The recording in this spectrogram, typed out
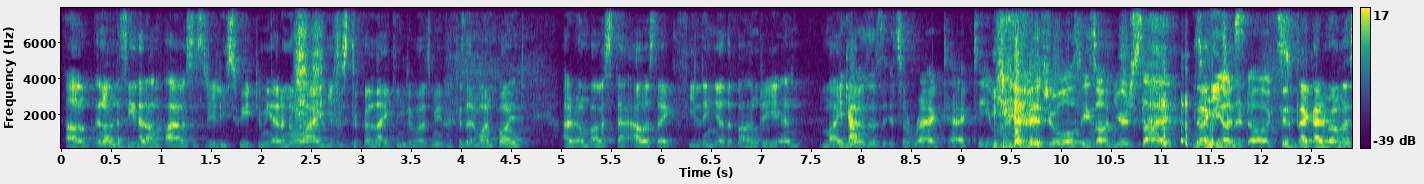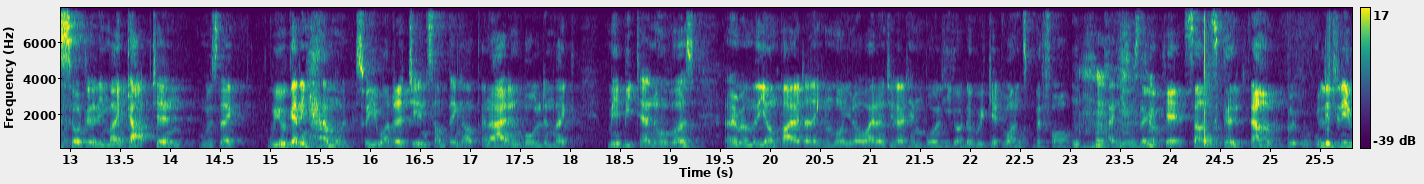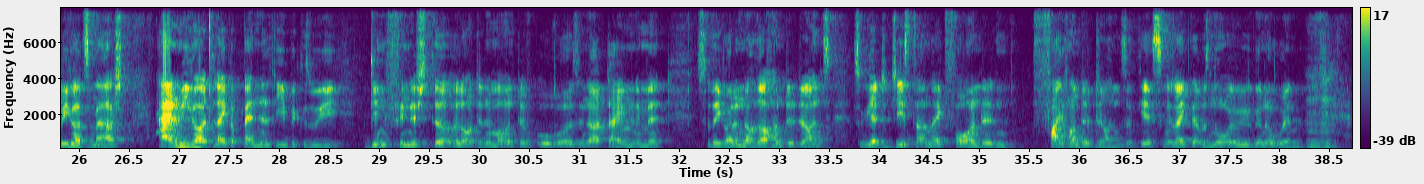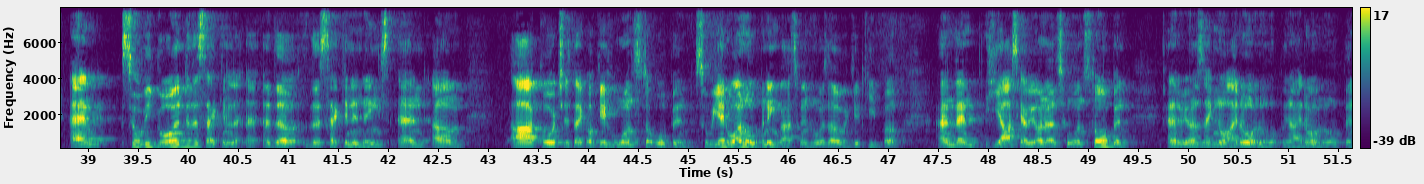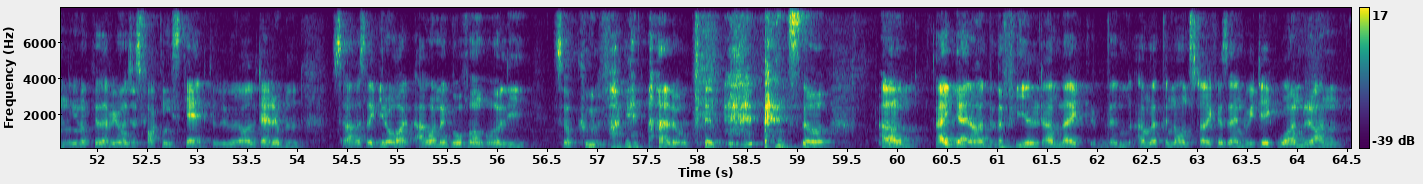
Um, and honestly, that umpire was just really sweet to me. I don't know why he just took a liking towards me because at one point. I remember I was sta- I was like fielding near the boundary and my he cap- knows it's, a ragtag team of individuals. He's on your side. He's No, on he the just- underdogs. It's like I remember so clearly. My captain was like, we were getting hammered, so he wanted to change something up, and I hadn't bowled in like maybe ten overs. And I remember the umpire telling him, "Oh, you know, why don't you let him bowl? He got a wicket once before." and he was like, "Okay, sounds good." Um, but literally, we got smashed, and we got like a penalty because we didn't finish the allotted amount of overs in our time limit. So they got another 100 runs. So we had to chase down like 400 and 500 runs, okay? So like there was no way we were going to win. Mhm. And so we go into the second uh, uh, the the second innings, and um, our coach is like, okay, who wants to open? So we had one opening batsman who was our wicket keeper, and then he asked everyone else who wants to open, and everyone's like, no, I don't want to open, I don't want to open, you know, because everyone's just fucking scared because we were all terrible. So I was like, you know what, I want to go home early, so cool, fucking, I'll open, and so. Um, I get onto the field. I'm like, then I'm at the non-strikers end. We take one run.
